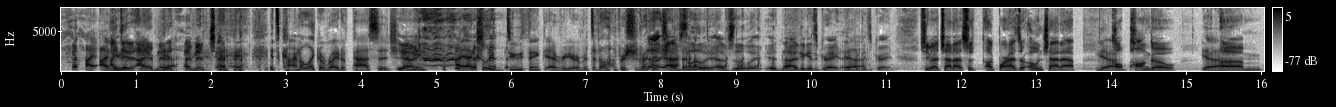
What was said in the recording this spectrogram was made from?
I I've I did it. I admit yeah. it. I admit it. it's kind of like a rite of passage. Yeah. I mean, I actually do think every Urbit developer should write No, a chat app. absolutely, absolutely. It- no, I think it's great. I think it's great. So you had chat app. So Uqbar has their own chat app Yeah. called Pongo. Yeah. Um,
